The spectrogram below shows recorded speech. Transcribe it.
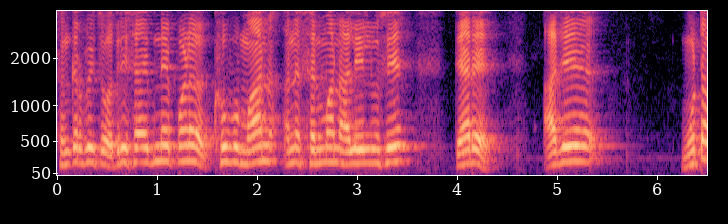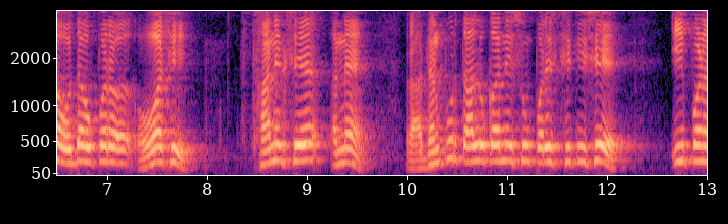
શંકરભાઈ ચૌધરી સાહેબને પણ ખૂબ માન અને સન્માન આલેલું છે. ત્યારે આજે મોટા હોદ્દા ઉપર હોવાથી સ્થાનિક છે અને રાધનપુર તાલુકાની શું પરિસ્થિતિ છે એ પણ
